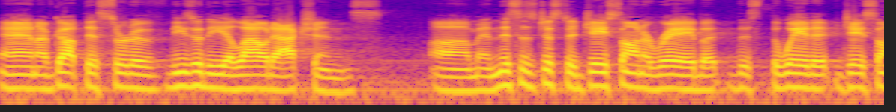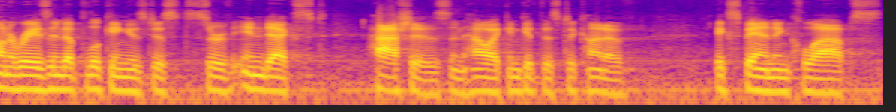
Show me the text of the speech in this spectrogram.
and I've got this sort of, these are the allowed actions. Um, and this is just a JSON array, but this, the way that JSON arrays end up looking is just sort of indexed hashes and how I can get this to kind of expand and collapse.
